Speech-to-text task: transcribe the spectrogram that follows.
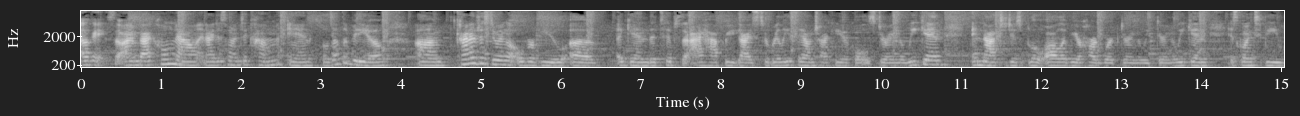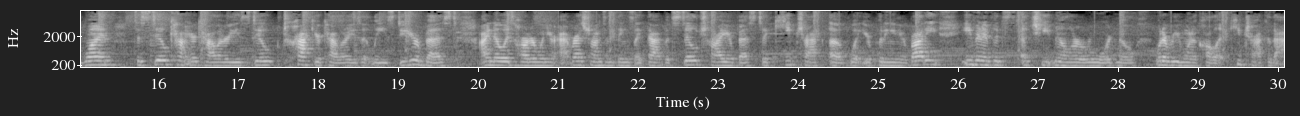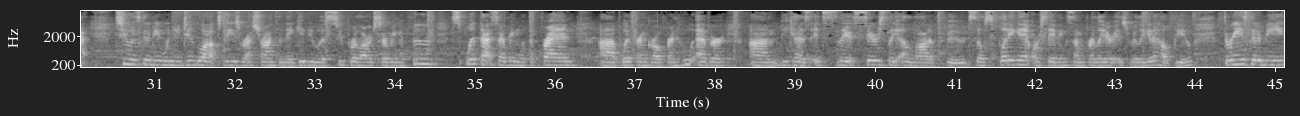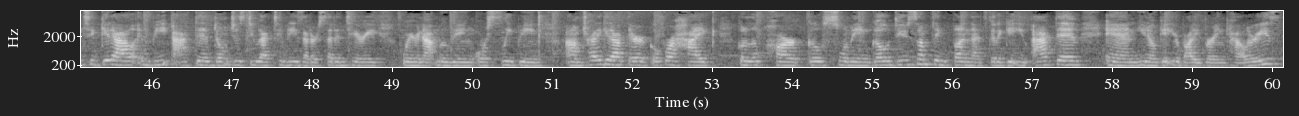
Okay, so I'm back home now and I just wanted to come and close out the video um, kind of just doing an overview of, again, the tips that I have for you guys to really stay on track of your goals during the weekend and not to just blow all of your hard work during the week. During the weekend is going to be one, to still count your calories, still track your calories at least, do your best. I know it's harder when you're at restaurants and things like that, but still try your best to keep track of what you're putting in your body, even if it's a cheat meal or a reward meal, whatever you want to call it, keep track of that. Two is going to be when you do go out to these restaurants and they give you a super large serving food, split that serving with a friend, uh, boyfriend, girlfriend, whoever, um, because it's seriously a lot of food. So splitting it or saving some for later is really gonna help you. Three is gonna be to get out and be active. Don't just do activities that are sedentary where you're not moving or sleeping. Um, try to get out there, go for a hike, go to the park, go swimming, go do something fun that's gonna get you active and you know get your body burning calories.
